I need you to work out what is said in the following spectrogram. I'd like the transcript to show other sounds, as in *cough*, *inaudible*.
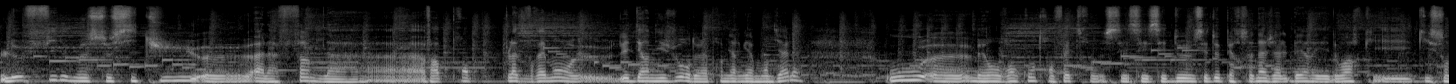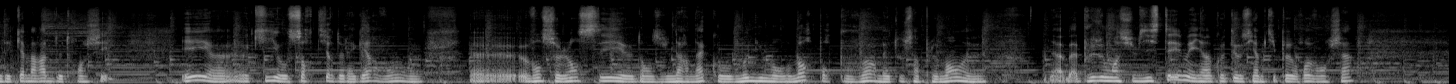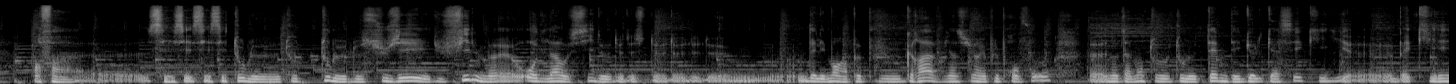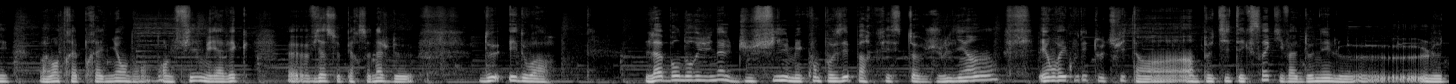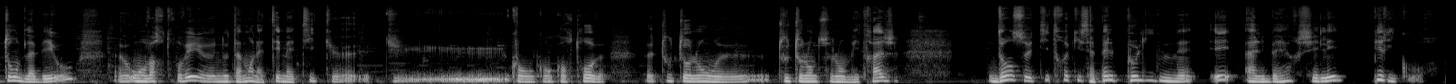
Le film se situe euh, à la fin de la. Enfin, prend place vraiment euh, les derniers jours de la Première Guerre mondiale, où ben, on rencontre en fait ces, deux, personnages, Albert et Édouard, qui, qui sont des camarades de tranchée et qui, au sortir de la guerre, vont euh, vont se lancer dans une arnaque au monument aux morts pour pouvoir bah, tout simplement euh, ah, bah, plus ou moins subsister, mais il y a un côté aussi un petit peu revanchard. Enfin, euh, c'est tout le, sujet du film, au-delà aussi d'éléments un peu plus graves, bien sûr, et plus profonds, notamment tout, le thème des gueules cassées qui, bah, est vraiment très prégnant dans, le film, et avec, via ce personnage de, de Edouard. La bande originale du film est composée par Christophe Julien et on va écouter tout de suite un, petit extrait qui va donner le, ton de la BO euh, où on va retrouver euh, notamment la thématique euh, qu'on retrouve tout au, long, tout au long de ce long métrage dans ce titre qui s'appelle Pauline et Albert chez les Péricourt.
